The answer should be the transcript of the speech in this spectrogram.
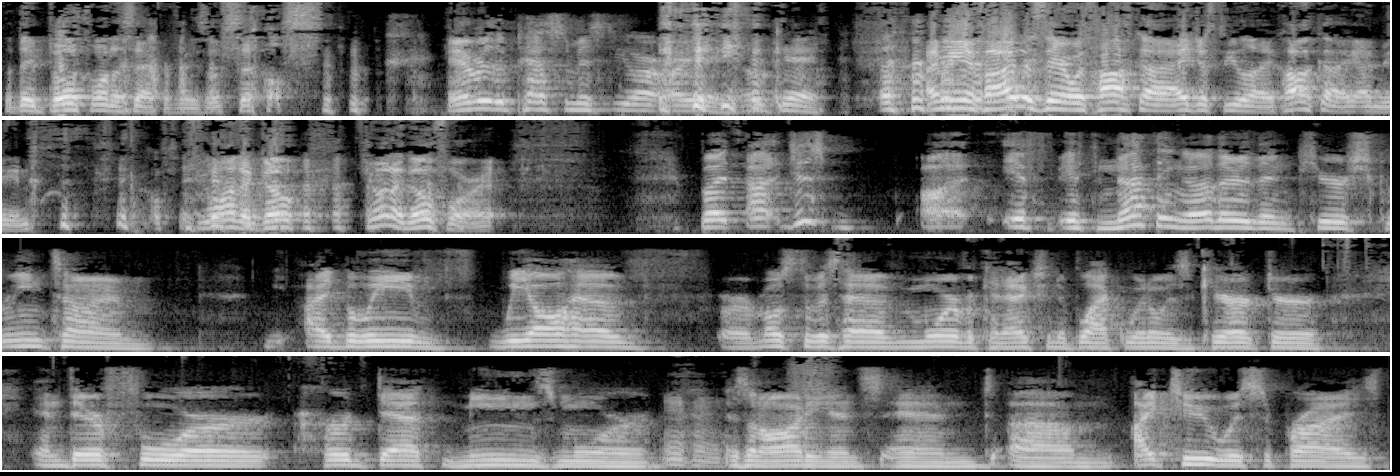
that they both want to sacrifice themselves. Ever the pessimist you are, are you? Okay. I mean, if I was there with Hawkeye, I'd just be like, Hawkeye. I mean, if you want to go, if you want to go for it, But uh, just uh, if if nothing other than pure screen time, I believe we all have, or most of us have, more of a connection to Black Widow as a character, and therefore her death means more as an audience. And um, I too was surprised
